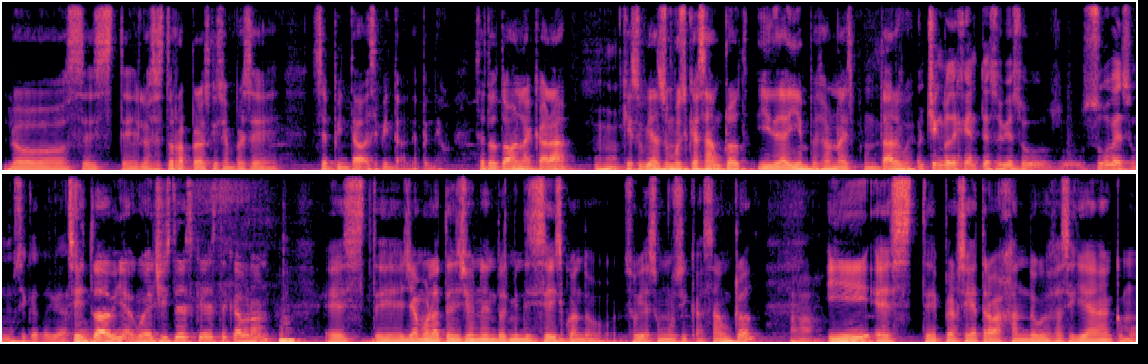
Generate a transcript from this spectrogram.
los, este, los estos raperos que siempre se, se pintaban, se pintaban de pendejo. Se tatuaban la cara, que subían su música a SoundCloud y de ahí empezaron a despuntar, güey. Un chingo de gente subió su, su- sube su música todavía. Sí, todavía, güey. El chiste es que este cabrón este, llamó la atención en 2016 cuando subía su música a SoundCloud. Ajá. Y este, pero seguía trabajando, güey. O sea, seguía como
